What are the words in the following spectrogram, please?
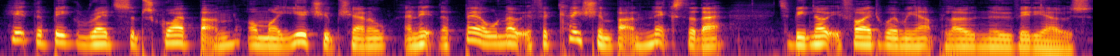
hit the big red subscribe button on my YouTube channel and hit the bell notification button next to that to be notified when we upload new videos.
